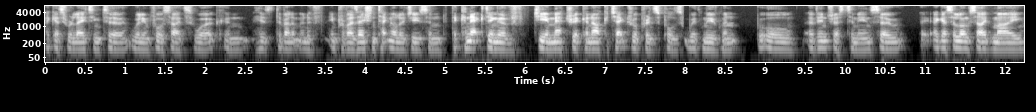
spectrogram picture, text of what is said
I guess relating to William Forsythe's work and his development of improvisation technologies and the connecting of geometric and architectural principles with movement were all of interest to me. And so I guess alongside my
